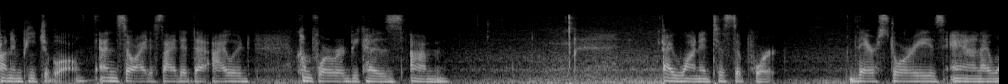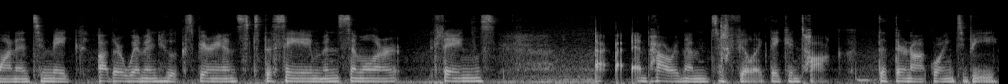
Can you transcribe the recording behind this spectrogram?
unimpeachable. And so I decided that I would come forward because um, I wanted to support their stories and I wanted to make other women who experienced the same and similar things uh, empower them to feel like they can talk, that they're not going to be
